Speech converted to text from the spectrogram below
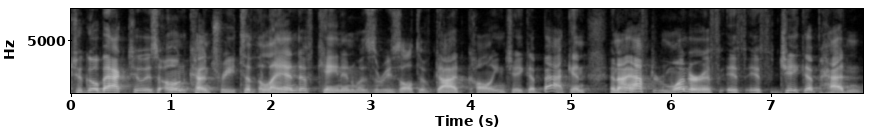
to go back to his own country, to the land of Canaan, was the result of God calling Jacob back. And, and I often wonder if, if, if Jacob hadn't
